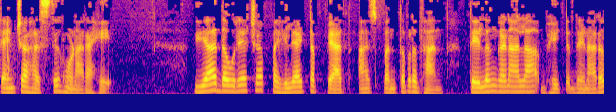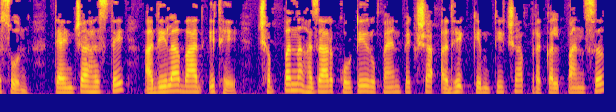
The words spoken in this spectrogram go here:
त्यांच्या हस्ते होणार आहे. या दौऱ्याच्या पहिल्या टप्प्यात आज पंतप्रधान तेलंगणाला भेट देणार असून त्यांच्या हस्ते आदिलाबाद इथे छप्पन्न हजार कोटी रुपयांपेक्षा अधिक किमतीच्या प्रकल्पांचं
